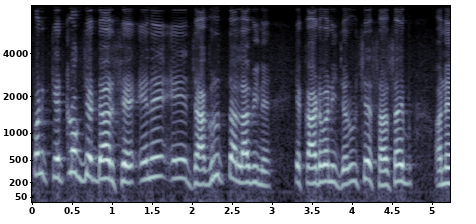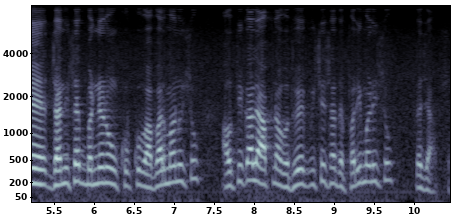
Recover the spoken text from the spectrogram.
પણ કેટલોક જે ડર છે, એને એ જાગૃતતા લાવીને એ કાઢવાની જરૂર છે. શાહ સાહેબ અને જાની સાહેબ બંનેનો હું ખૂબ ખૂબ આભાર માનું છું. આવતીકાલે આપના વધુ એક વિષય સાથે ફરી મળીશું. રજા આપશો.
